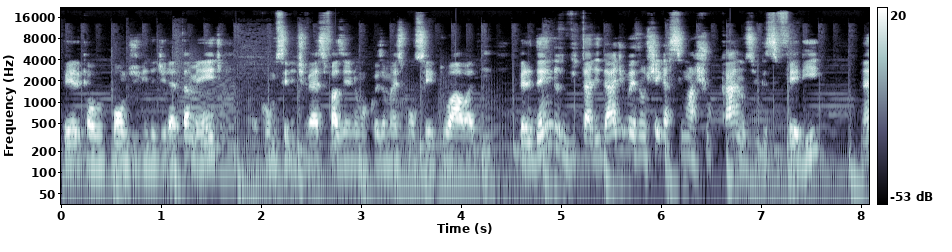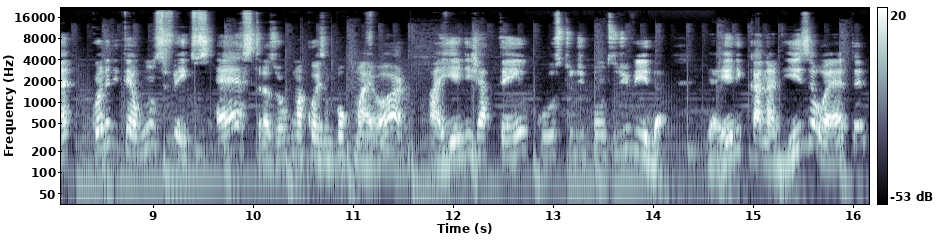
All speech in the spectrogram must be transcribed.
perca o ponto de vida diretamente. É como se ele estivesse fazendo uma coisa mais conceitual ali. Perdendo vitalidade, mas não chega a se machucar, não chega a se ferir né? Quando ele tem alguns feitos extras ou alguma coisa um pouco maior, aí ele já tem o custo de pontos de vida. E aí ele canaliza o éter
